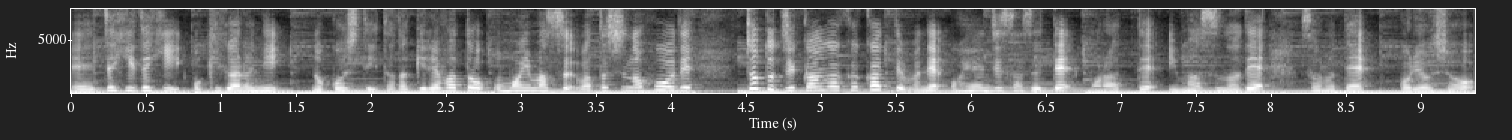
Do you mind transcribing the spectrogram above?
えー、ぜひぜひお気軽に残していただければと思います。私の方でちょっと時間がかかってもねお返事させてもらっていますのでその点ご了承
